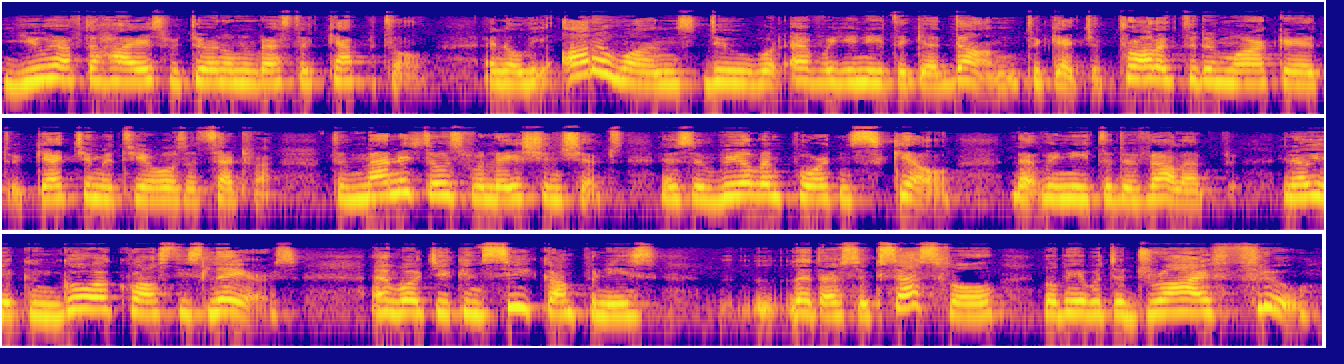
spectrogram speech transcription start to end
you have the highest return on invested capital, and all the other ones do whatever you need to get done to get your product to the market, to get your materials, etc. To manage those relationships is a real important skill that we need to develop. You know, you can go across these layers, and what you can see companies that are successful will be able to drive through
